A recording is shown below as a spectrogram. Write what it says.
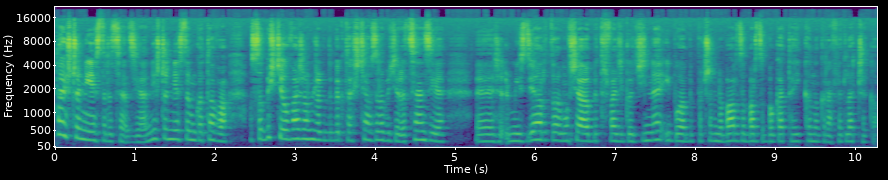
to jeszcze nie jest recenzja, jeszcze nie jestem gotowa. Osobiście uważam, że gdyby ktoś chciał zrobić recenzję y, Miss Dior, to musiałaby trwać godzinę i byłaby potrzebna bardzo, bardzo bogata ikonografia. Dlaczego?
